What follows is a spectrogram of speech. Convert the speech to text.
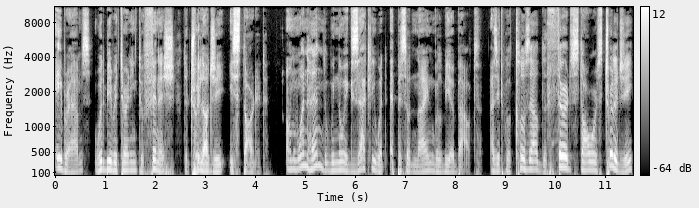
Abrams would be returning to finish the trilogy he started. On one hand, we know exactly what Episode 9 will be about, as it will close out the third Star Wars trilogy,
